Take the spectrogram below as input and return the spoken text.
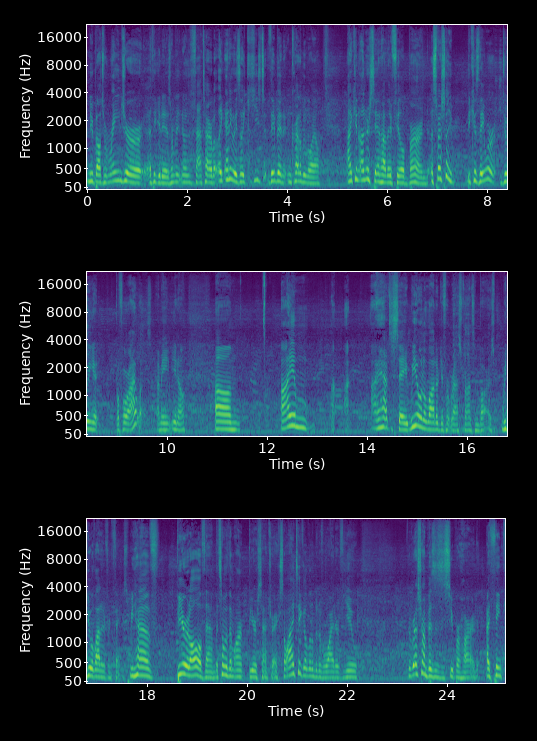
New Belgium Ranger, I think it is, or maybe, no, Fat Tire. But like, anyways, like he's they've been incredibly loyal. I can understand how they feel burned, especially because they were doing it before I was. I mean, you know, um, I am. I, have to say, we own a lot of different restaurants and bars. We do a lot of different things. We have beer at all of them, but some of them aren't beer centric. So I take a little bit of a wider view. The restaurant business is super hard. I think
